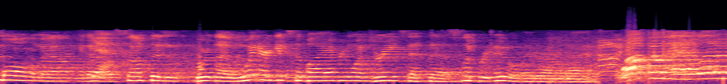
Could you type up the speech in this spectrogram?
small amount, you know, Yeah. something where the winner gets to buy everyone drinks at the Slippery Noodle later on tonight. Welcome, and let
